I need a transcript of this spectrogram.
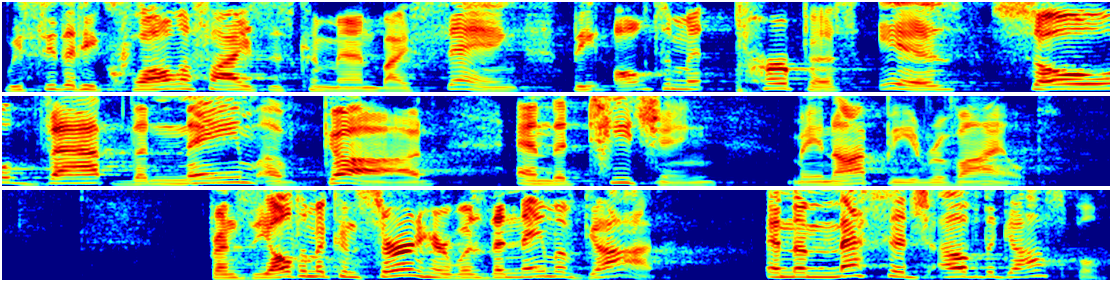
we see that he qualifies this command by saying the ultimate purpose is so that the name of God and the teaching may not be reviled. Friends, the ultimate concern here was the name of God and the message of the gospel.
